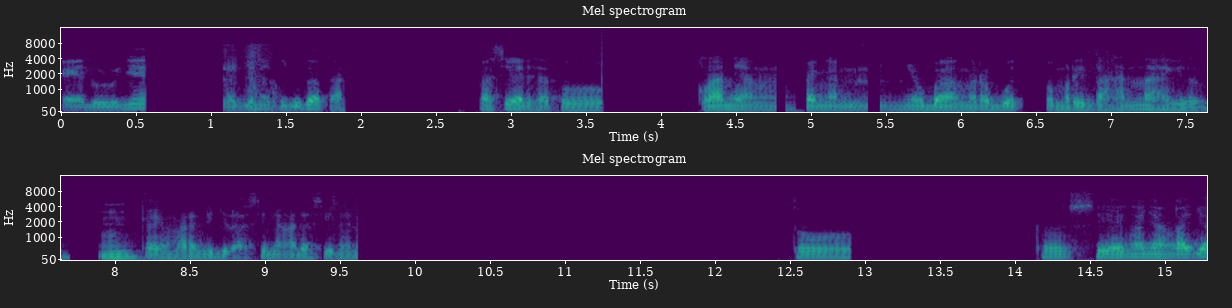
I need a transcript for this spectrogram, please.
kayak dulunya legend itu juga kan. Pasti ada satu klan yang pengen nyoba ngerebut pemerintahan lah gitu. Hmm. Kayak kemarin dijelasin yang ada si nenek. Tuh. Terus ya nggak nyangka aja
